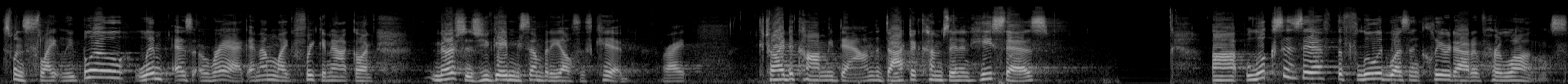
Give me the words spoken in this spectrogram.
This one's slightly blue, limp as a rag, and I'm like freaking out going, nurses, you gave me somebody else's kid, right? Tried to calm me down. The doctor comes in and he says, uh, looks as if the fluid wasn't cleared out of her lungs.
